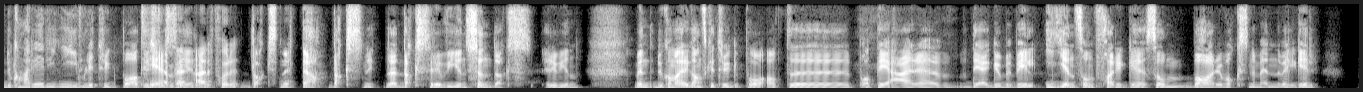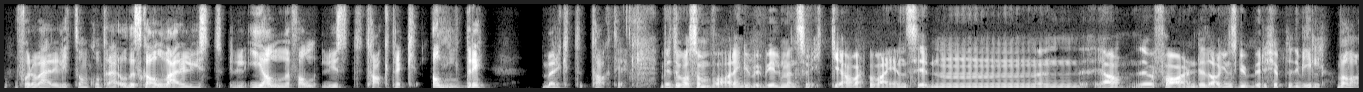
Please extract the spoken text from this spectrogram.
Du kan være rimelig trygg på at hvis du ser TV er for Dagsnytt. ja, Dagsnytt, Dagsrevyen, Søndagsrevyen. Men du kan være ganske trygg på at, øh, på at det, er, øh, det er gubbebil i en sånn farge som bare voksne menn velger, for å være litt sånn kontrær. Og det skal være lyst, i alle fall lyst taktrekk. Aldri mørkt taktrekk. Vet du hva som var en gubbebil, men som ikke har vært på veien siden Ja, det var faren til dagens gubber kjøpte de bil. Hva da?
